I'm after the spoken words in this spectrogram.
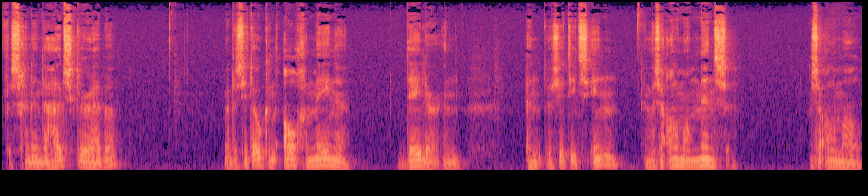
verschillende huidskleur hebben, maar er zit ook een algemene deler. En, en er zit iets in en we zijn allemaal mensen. We zijn allemaal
